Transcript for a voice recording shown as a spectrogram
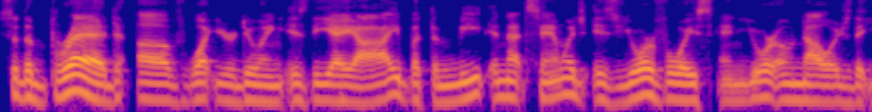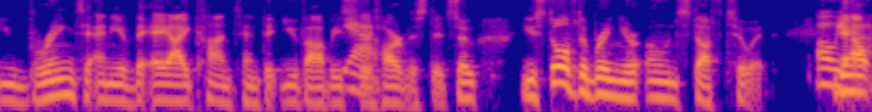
So the bread of what you're doing is the AI, but the meat in that sandwich is your voice and your own knowledge that you bring to any of the AI content that you've obviously yeah. harvested. So you still have to bring your own stuff to it. Oh now, yeah.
